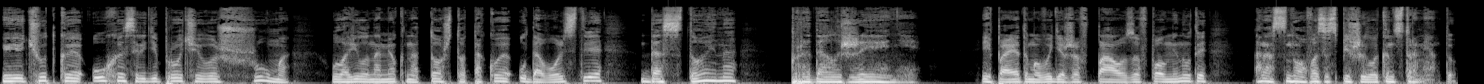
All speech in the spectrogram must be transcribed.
ее чуткое ухо среди прочего шума уловило намек на то, что такое удовольствие достойно продолжения. И поэтому, выдержав паузу в полминуты, она снова заспешила к инструменту.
